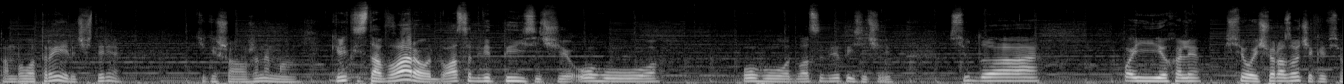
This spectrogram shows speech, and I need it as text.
Там було 3 чи 4. Тільки що, а вже нема. Кількість товару 22 тисячі. Ого. Ого, 22 тисячі. Сюда. Поїхали. Все, ще разочек і все.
